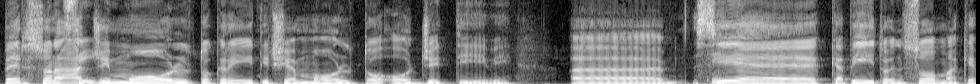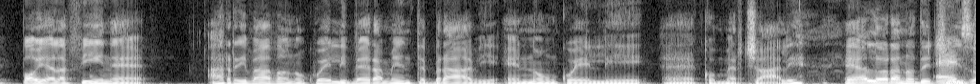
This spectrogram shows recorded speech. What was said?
personaggi Sì. molto critici e molto oggettivi Eh, si Sì. è capito insomma che poi alla fine arrivavano quelli veramente bravi e non quelli commerciali e allora hanno deciso.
